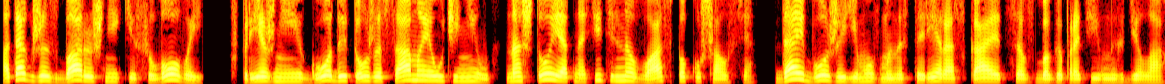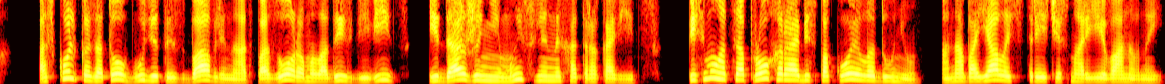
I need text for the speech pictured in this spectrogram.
а также с барышней Кисловой в прежние годы то же самое учинил, на что и относительно вас покушался. Дай Боже ему в монастыре раскаяться в богопротивных делах. А сколько зато будет избавлено от позора молодых девиц и даже немысленных отраковиц. Письмо отца Прохора обеспокоило Дуню. Она боялась встречи с Марией Ивановной.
